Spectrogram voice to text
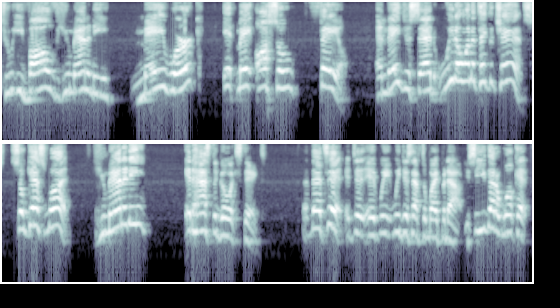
to evolve humanity may work, it may also fail. And they just said, we don't want to take the chance. So guess what? Humanity, it has to go extinct. That's it. It, it, we, we just have to wipe it out. You see, you got to look at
